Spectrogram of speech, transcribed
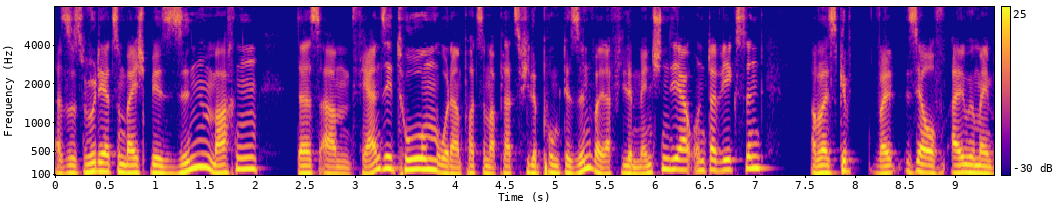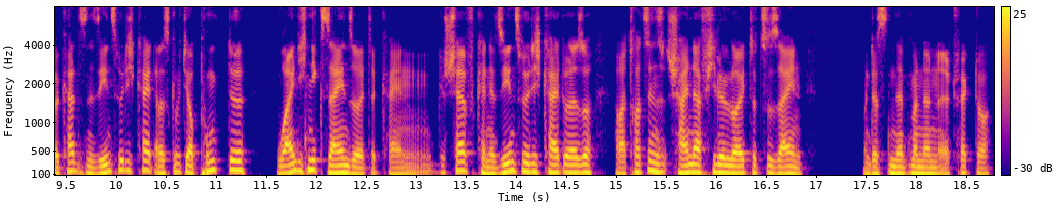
Also es würde ja zum Beispiel Sinn machen, dass am Fernsehturm oder am Potsdamer Platz viele Punkte sind, weil da viele Menschen ja unterwegs sind. Aber es gibt, weil ist ja auch allgemein bekannt, ist eine Sehenswürdigkeit, aber es gibt ja auch Punkte, wo eigentlich nichts sein sollte. Kein Geschäft, keine Sehenswürdigkeit oder so. Aber trotzdem scheinen da viele Leute zu sein. Und das nennt man dann Attractor.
